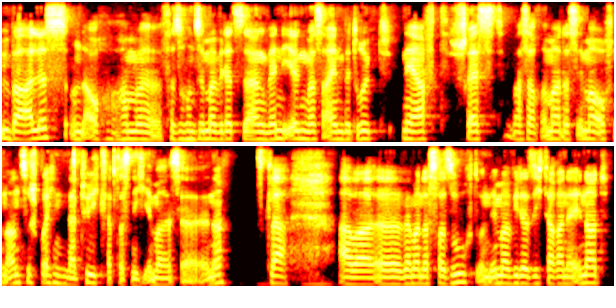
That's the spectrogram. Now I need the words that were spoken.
über alles und auch haben wir versuchen es immer wieder zu sagen, wenn irgendwas einen bedrückt, nervt, stresst, was auch immer, das immer offen anzusprechen. Natürlich klappt das nicht immer, ist ja, ne? Ist klar. Aber äh, wenn man das versucht und immer wieder sich daran erinnert,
